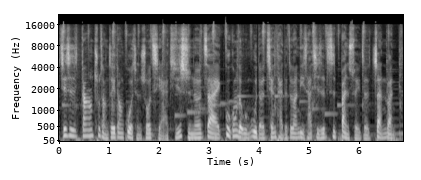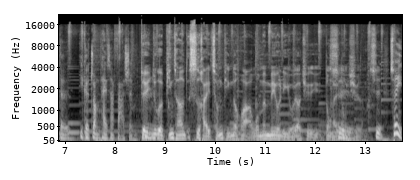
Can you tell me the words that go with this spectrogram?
其实刚刚处长这一段过程说起来，其实呢，在故宫的文物的迁台的这段历史，它其实是伴随着战乱的一个状态下发生。对，嗯如果平常四海成平的话，我们没有理由要去动来动去的嘛。是，所以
